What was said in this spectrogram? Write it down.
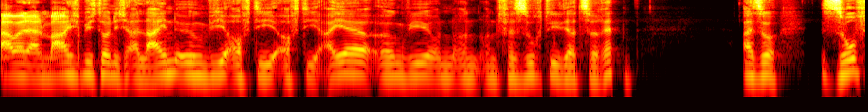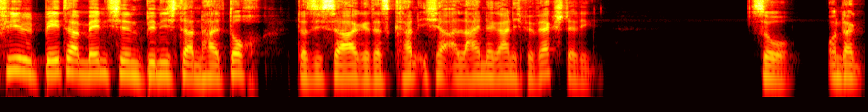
Aber dann mache ich mich doch nicht allein irgendwie auf die, auf die Eier irgendwie und, und, und versuche die da zu retten. Also, so viel Beta-Männchen bin ich dann halt doch, dass ich sage, das kann ich ja alleine gar nicht bewerkstelligen. So. Und dann,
